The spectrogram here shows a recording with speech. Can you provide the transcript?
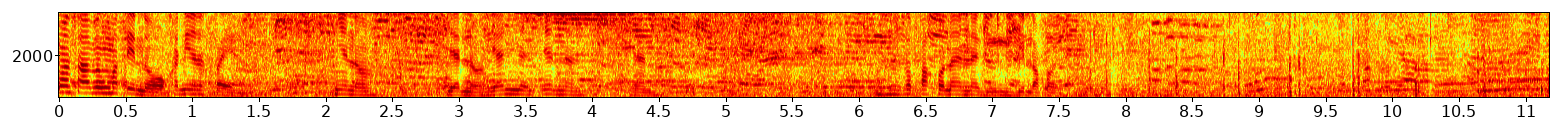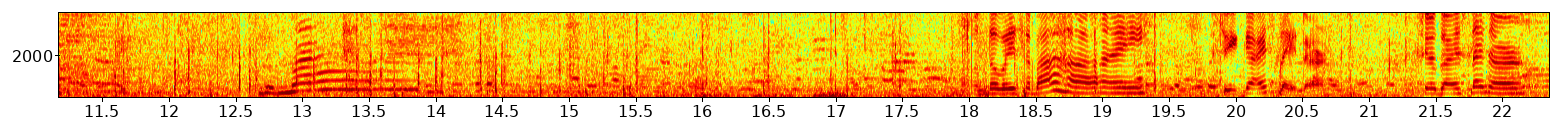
Masabing matino. Kanina pa yan. Yan o. Yan o. Yan, yan, yan, yan. Yan. Masasapa ko na nagigil ako. On the way sa bahay. See you guys later. See you guys later.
